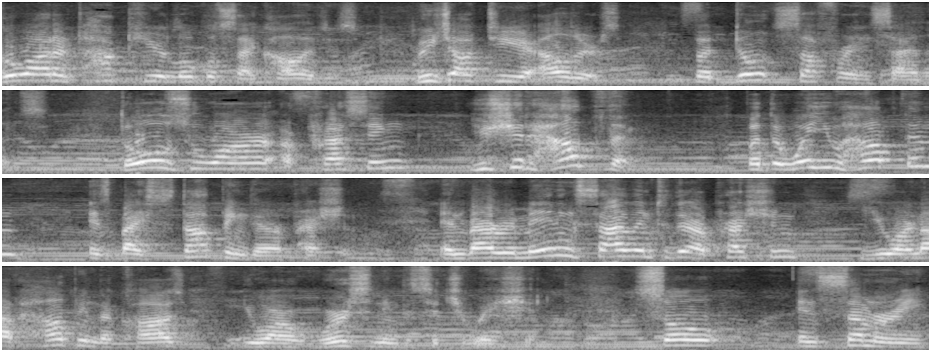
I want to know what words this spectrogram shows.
Go out and talk to your local psychologists. Reach out to your elders. But don't suffer in silence. Those who are oppressing, you should help them. But the way you help them is by stopping their oppression. And by remaining silent to their oppression, you are not helping the cause, you are worsening the situation. So, in summary,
